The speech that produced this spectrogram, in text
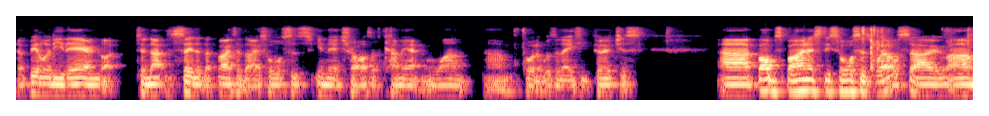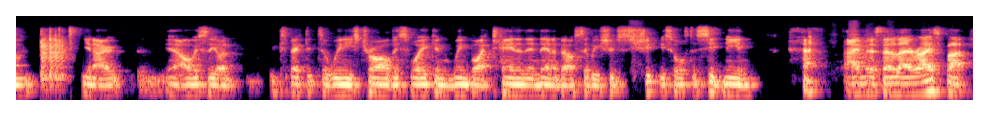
ability there, and like to, know, to see that both of those horses in their trials have come out and won. Um, thought it was an easy purchase. Uh, Bob's bonus this horse as well. So um, you know, you know, obviously I'd expect it to win his trial this week and win by ten, and then Annabelle said we should ship this horse to Sydney and aim at a Saturday race, but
